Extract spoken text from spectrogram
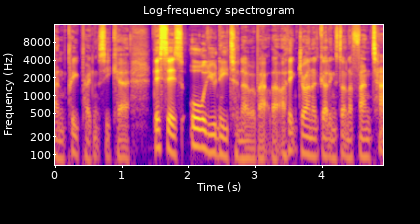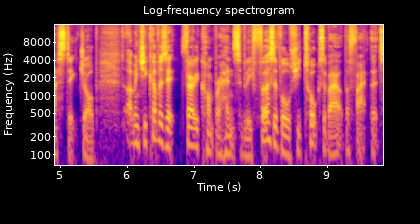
and pre pregnancy care, this is all you need to know about that. I think Joanna Girling's done a fantastic job. I mean, she covers it very comprehensively. First of all, she talks about the fact that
